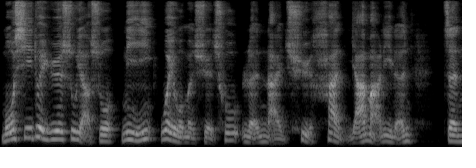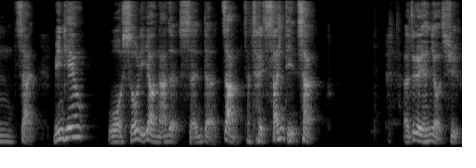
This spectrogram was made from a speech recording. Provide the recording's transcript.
摩西对约书亚说：“你为我们选出人来，去和亚玛利人征战，明天。”我手里要拿着神的杖，站在山顶上，呃，这个也很有趣。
